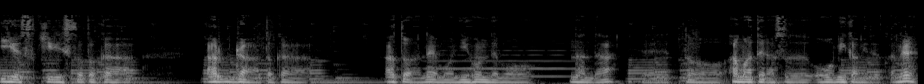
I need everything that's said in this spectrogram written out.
イエス・キリストとか、アッラーとか、あとはね、もう日本でもなんだ？えっ、と、アマテラス大神とかね。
